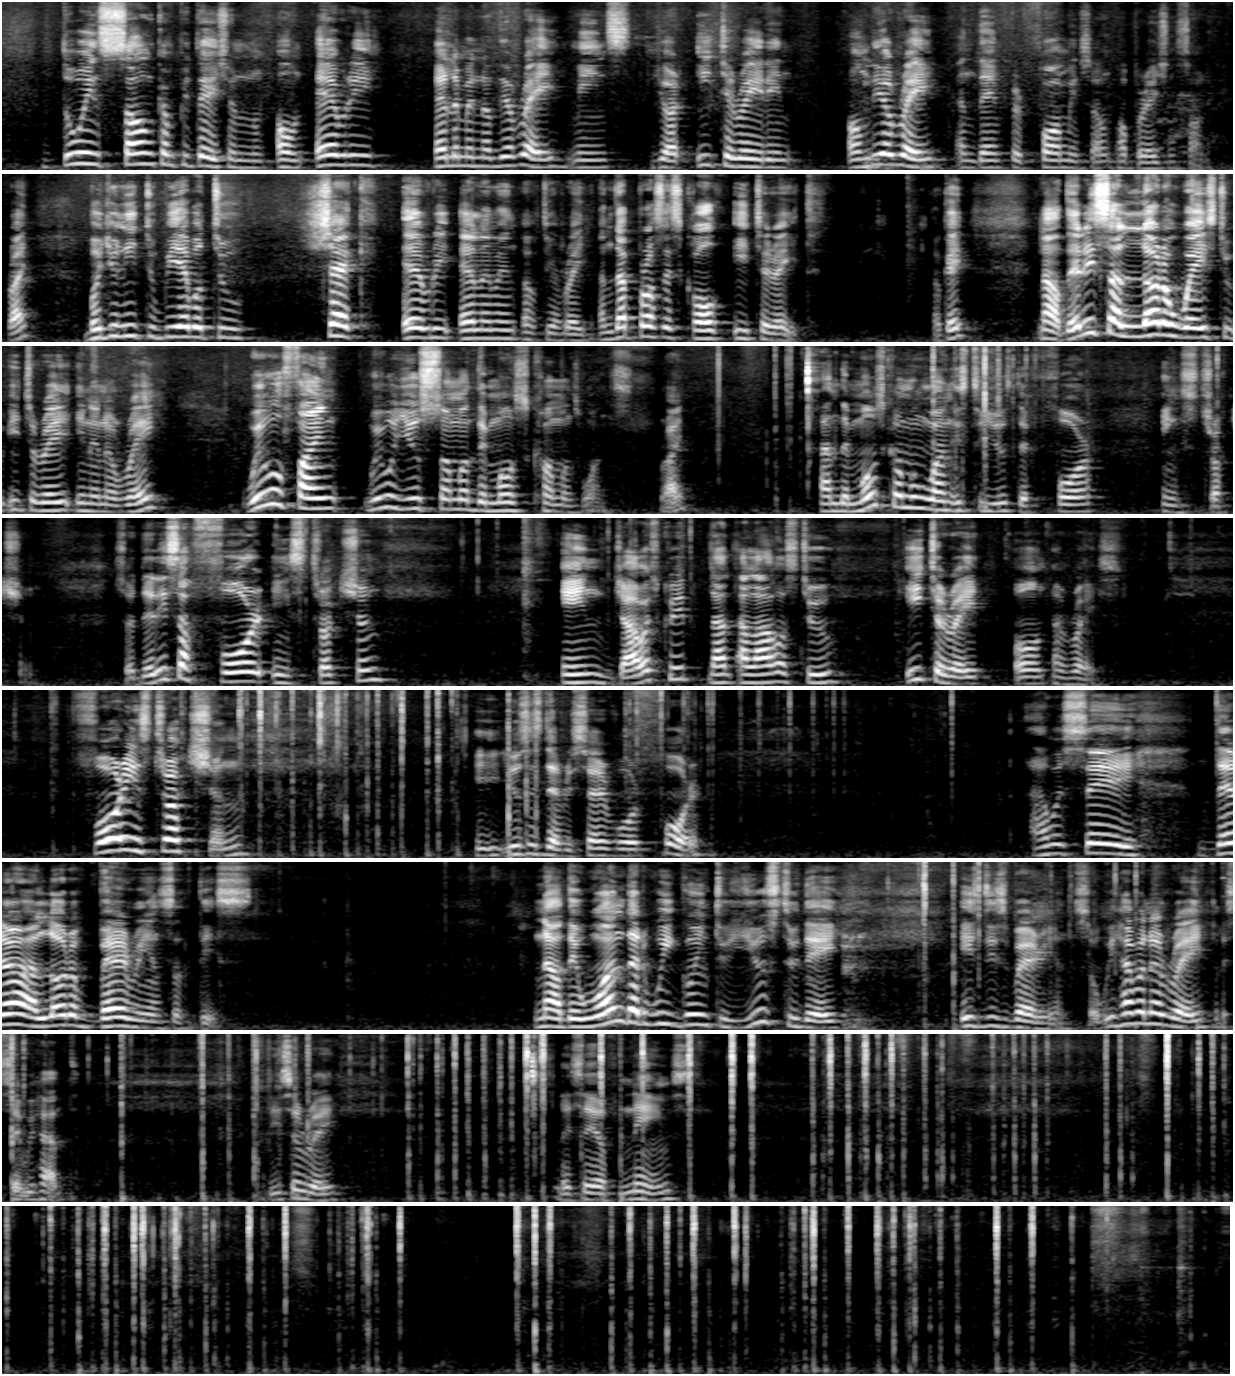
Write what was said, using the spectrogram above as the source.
doing some computation on every element of the array means you are iterating on the array and then performing some operations on it right? But you need to be able to check every element of the array and that process called iterate okay now, there is a lot of ways to iterate in an array. We will find, we will use some of the most common ones, right? And the most common one is to use the for instruction. So there is a for instruction in JavaScript that allows us to iterate on arrays. For instruction, it uses the reserved word for. I would say there are a lot of variants of this. Now, the one that we're going to use today is this variant. So we have an array, let's say we have this array, let's say of names.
